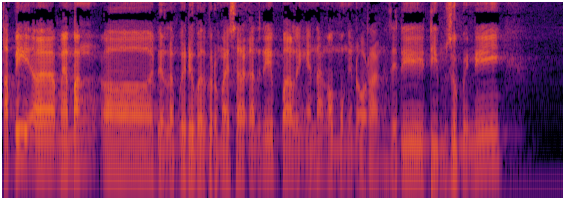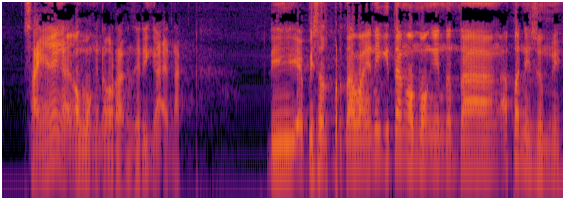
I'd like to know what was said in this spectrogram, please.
tapi eh, memang eh, dalam kehidupan bermasyarakat ini paling enak ngomongin orang. Jadi di Zoom ini sayangnya nggak ngomongin orang, jadi nggak enak. Di episode pertama ini kita ngomongin tentang apa nih Zoom nih?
